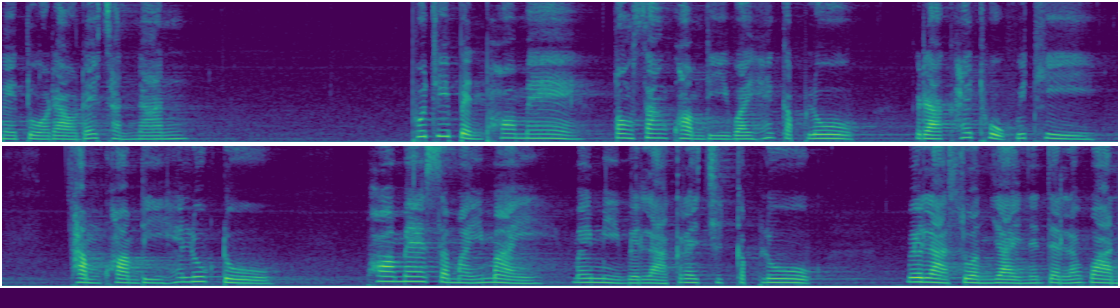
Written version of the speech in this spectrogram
ในตัวเราได้ชั้นนั้น ผู้ที่เป็นพ่อแม่ต้องสร้างความดีไว้ให้กับลูก รักให้ถูกวิธีทำความดีให้ลูกดู พ่อแม่สมัยใหม่ไม่มีเวลาใกล้ชิดกับลูก เวลาส่วนใหญ่ในแต่ละวัน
